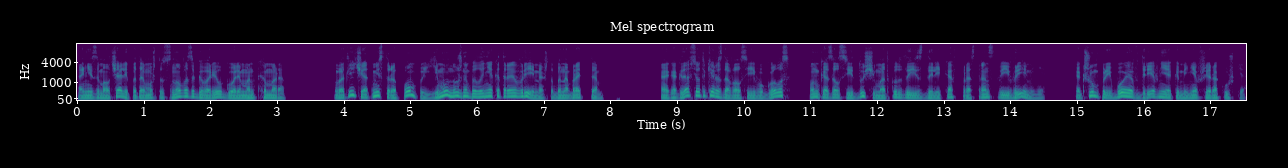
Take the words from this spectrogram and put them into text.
Они замолчали, потому что снова заговорил голем Ангхамарат. В отличие от мистера Помпы, ему нужно было некоторое время, чтобы набрать темп. А когда все-таки раздавался его голос, он казался идущим откуда-то издалека в пространстве и времени, как шум прибоя в древней окаменевшей ракушке.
